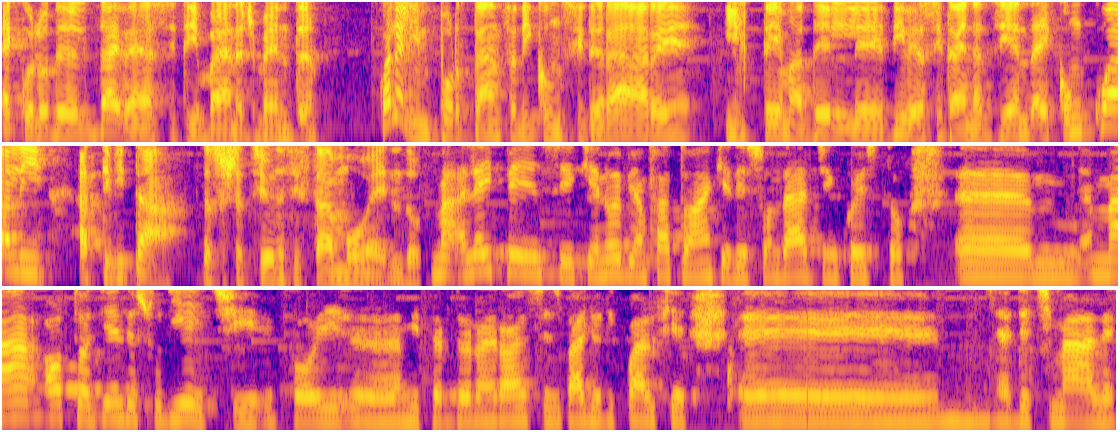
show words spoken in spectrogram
è quello del diversity management. Qual è l'importanza di considerare il tema delle diversità in azienda e con quali attività l'associazione si sta muovendo. Ma lei pensi che noi abbiamo fatto anche dei sondaggi in questo, ehm, ma 8 aziende su 10, poi eh, mi perdonerò se sbaglio di qualche eh, decimale,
